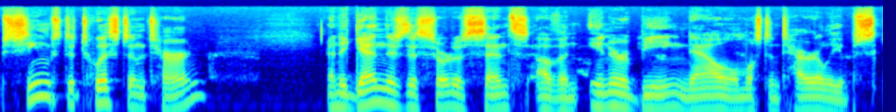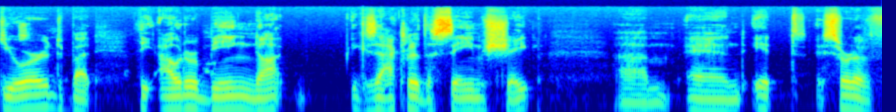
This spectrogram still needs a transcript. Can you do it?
seems to twist and turn. And again, there's this sort of sense of an inner being now almost entirely obscured, but the outer being not exactly the same shape. Um, and it sort of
